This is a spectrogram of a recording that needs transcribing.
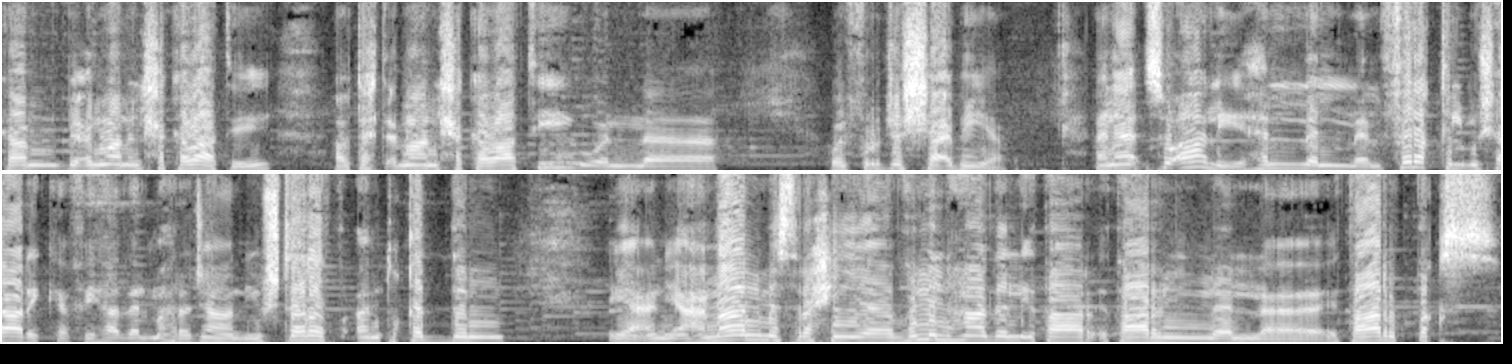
كان بعنوان الحكواتي أو تحت عنوان الحكواتي نعم. وال والفرجة الشعبية. أنا سؤالي هل ال- الفرق المشاركة في هذا المهرجان يشترط أن تقدم يعني أعمال مسرحية ضمن هذا الإطار إطار إطار الطقس؟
